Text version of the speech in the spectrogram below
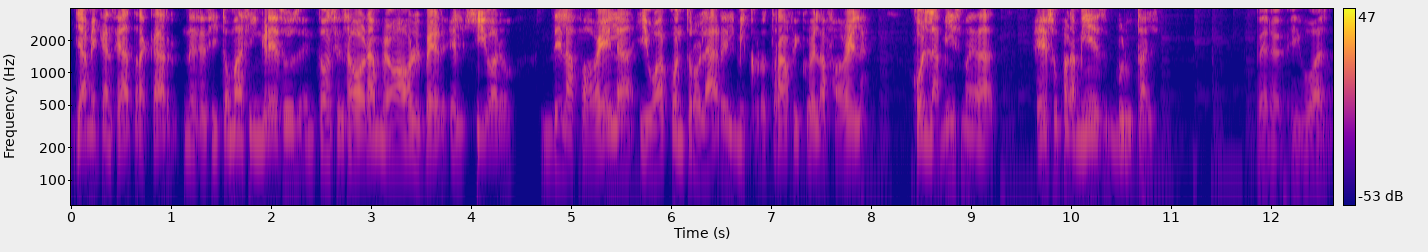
ya me cansé de atracar, necesito más ingresos, entonces ahora me voy a volver el jíbaro de la favela y voy a controlar el microtráfico de la favela, con la misma edad. Eso para mí es brutal. Pero igual,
